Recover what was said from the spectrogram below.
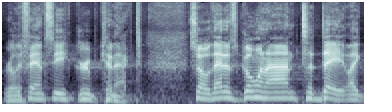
really fancy, Group Connect. So that is going on today. Like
